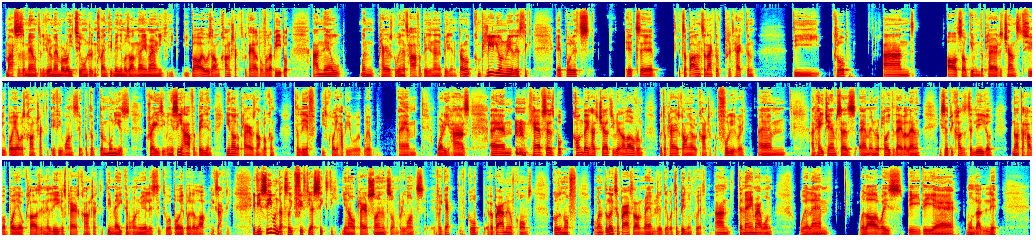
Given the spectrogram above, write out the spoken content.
massive amount. And if you remember right, 220 million was on Neymar and he, he, he bought out his own contract with the help of other people. And now when players go in, it's half a billion and a billion. They're completely unrealistic, eh, but it's, it's a, it's a balancing act of protecting the club and also giving the player the chance to buy out his contract if he wants to. But the, the money is crazy. When you see half a billion, you know the player's not looking to leave. He's quite happy with, with um, what he has. Um, Kev says, but Koundé has Chelsea written all over him with the players going out of contract. I fully agree. Um, and HM says, um, in reply to David Lennon, he says, because it's illegal, not to have a buyout clause in the league league's players' contract, they make them unrealistic to abide by the law. Exactly. If you see one that's like 50 or 60, you know, a player signing something, but he wants, if I get, if, go, if a bar move comes, good enough. But when the likes of Barcelona and Real Madrid do, it's a billion quid. And the Neymar one will, um, will always be the, uh, one that lit,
